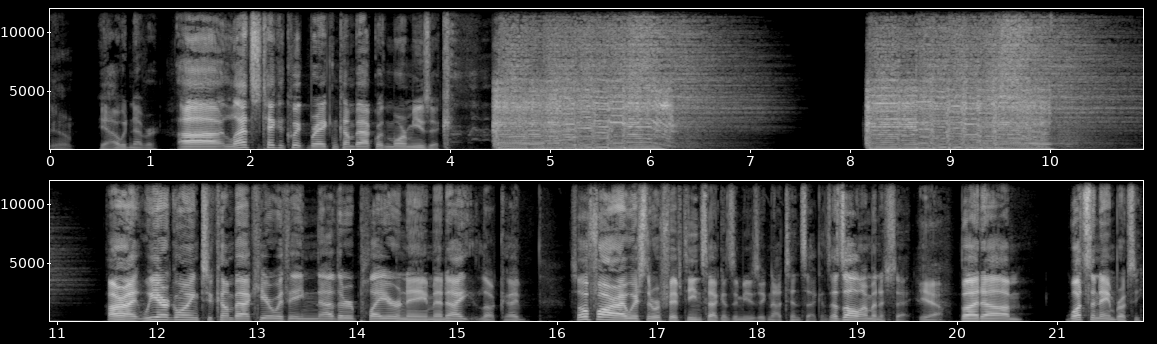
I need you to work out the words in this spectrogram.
Yeah. yeah, I would never. Uh, let's take a quick break and come back with more music. All right, we are going to come back here with another player name, and I look. I so far I wish there were 15 seconds of music, not 10 seconds. That's all I'm going to say. Yeah. But um, what's the name, Brooksy?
